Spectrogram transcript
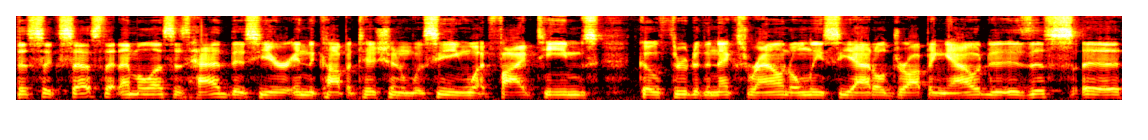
the success that MLS has had this year in the competition with seeing what five teams go through to the next round only Seattle dropping out is this uh,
